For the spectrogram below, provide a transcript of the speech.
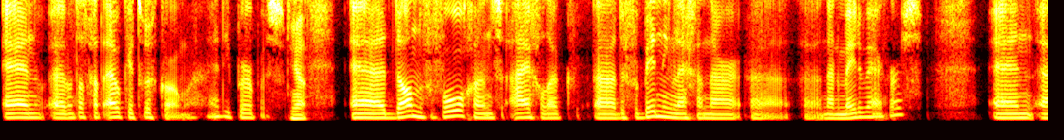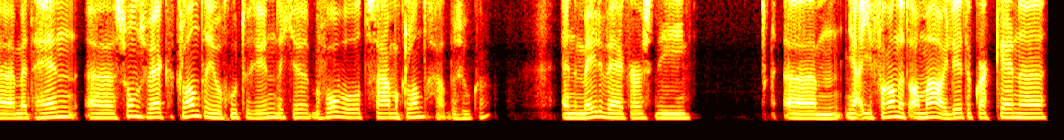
En, uh, want dat gaat elke keer terugkomen, hè, die purpose. ja. Uh, dan vervolgens eigenlijk de verbinding leggen naar, naar de medewerkers. En met hen, soms werken klanten heel goed erin dat je bijvoorbeeld samen klanten gaat bezoeken. En de medewerkers die. Um, ja, je verandert allemaal. Je leert elkaar kennen.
